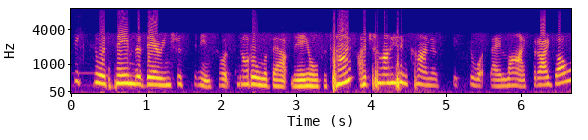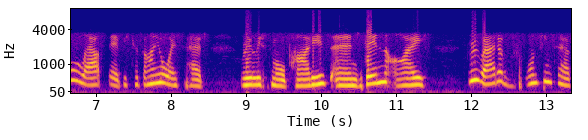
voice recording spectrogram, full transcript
stick to a theme that they're interested in, so it's not all about me all the time. I try and kind of stick to what they like, but I go all out there because I always had really small parties, and then I grew out of wanting to have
